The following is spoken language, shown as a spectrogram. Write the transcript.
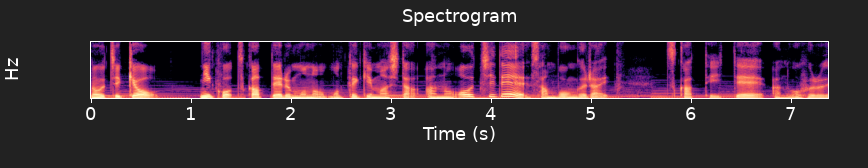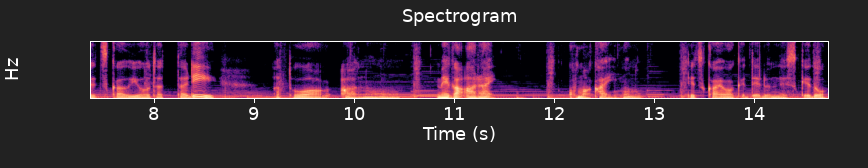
のうち今日2個使っているものを持ってきました。あのお家で3本ぐらい使っていてあのお風呂で使うようだったりあとはあの目が粗い細かいもので使い分けてるんですけど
